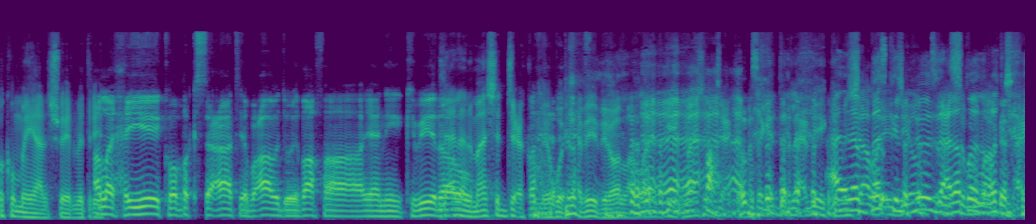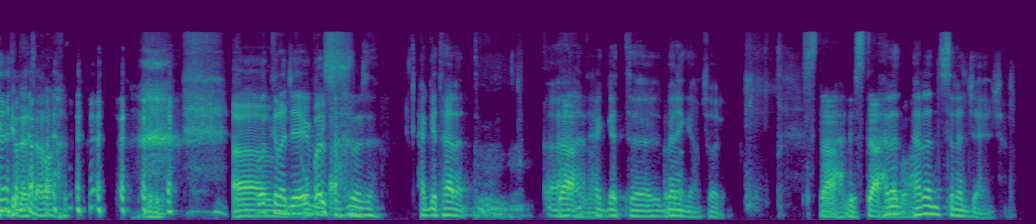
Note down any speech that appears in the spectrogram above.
بكون ميال شوي لمدريد. الله يحييك وأبرك الساعات يا أبو عابد وإضافة يعني كبيرة لا لا ما أشجعكم يا أبوي حبيبي والله الله يحييك. ما أشجعكم بس أقدر لاعبيكم. إن شاء الله يوم الفلوس على طول. رجع. حقنا ترى. بكرة جايب الفلوس حقت هالاند. آه،. حقت بيلينغهام sorry. يستاهل يستاهل هالاند السنة الجاية إن شاء الله.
